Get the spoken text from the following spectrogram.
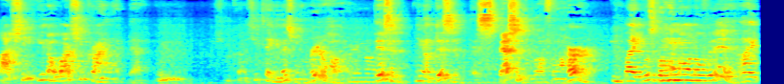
Why she, you know, why she crying like that? Mm, she, crying- she taking this one real hard. This is, you know, this is especially rough on her. Like, what's going on over there? Like,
